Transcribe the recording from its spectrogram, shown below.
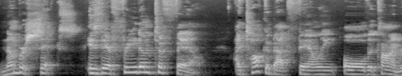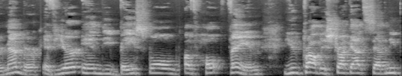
Number six, is there freedom to fail? I talk about failing all the time. Remember, if you're in the baseball of fame, you probably struck out 70%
